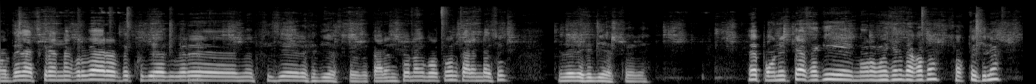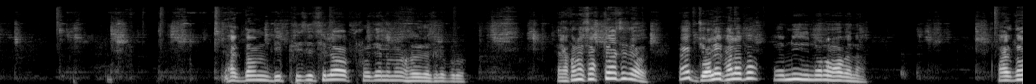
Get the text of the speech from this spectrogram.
অর্ধেক আজকে রান্না করবে আর অর্ধেক খুঁজে এবারে ফ্রিজে রেখে দিয়ে আসতে হবে। কারেন্ট তো নাই বর্তমান কারেন্ট আসুক তাহলে রেখে দিয়ে আসতে হবে। হ্যাঁ পনিরটা থাকি নরম হয়েছে না দেখো তো শক্ত ছিল। একদম ডিপ ফ্রিজে ছিল ফ্রোজেন হয়ে গেছিল পুরো। এখনও শক্ত আছে তো? এই জলে ফেলো তো এমনি নরম হবে না। একদম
